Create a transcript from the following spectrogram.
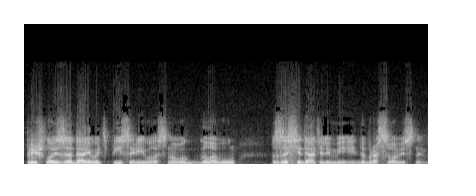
Пришлось задаривать писарей и волосного голову заседателями и добросовестными.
